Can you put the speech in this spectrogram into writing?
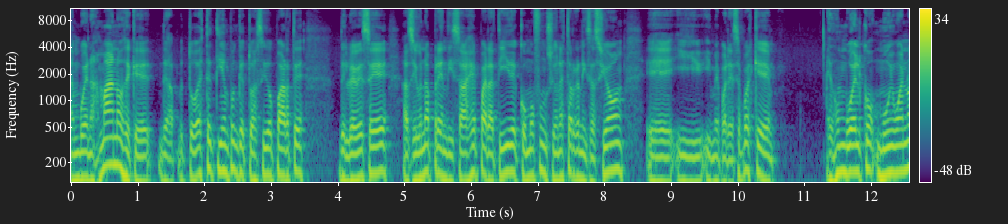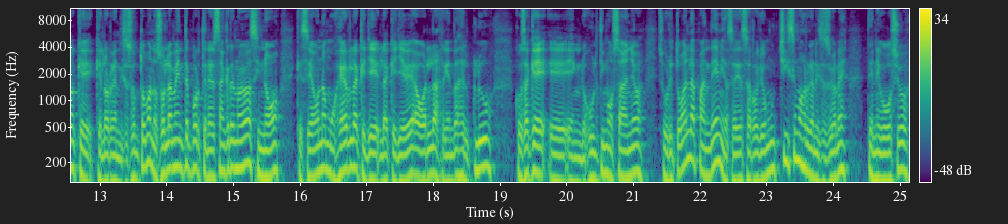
en buenas manos, de que todo este tiempo en que tú has sido parte del BBC ha sido un aprendizaje para ti de cómo funciona esta organización eh, y, me parece pues que es un vuelco muy bueno que, la organización toma, no solamente por tener sangre nueva, sino que sea una mujer la que, la que lleve ahora las riendas del club, cosa que eh, en los últimos años, sobre todo en la pandemia, se desarrolló muchísimas organizaciones de negocios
